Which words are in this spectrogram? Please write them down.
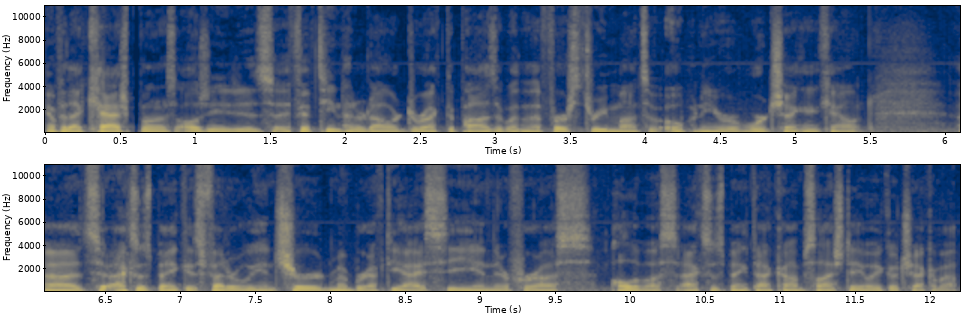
And for that cash bonus, all you need is a $1,500 direct deposit within the first three months of opening your reward checking account. Uh, so Axos Bank is federally insured, member FDIC, and they're for us, all of us, axosbank.com slash daily. Go check them out.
